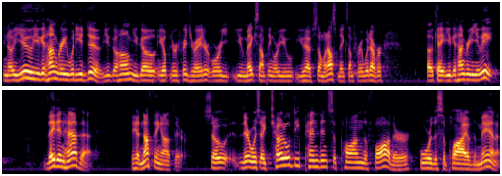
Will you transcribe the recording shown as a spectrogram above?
You know, you, you get hungry, what do you do? You go home, you go, you open the refrigerator, or you, you make something, or you, you have someone else make something, or whatever. Okay, you get hungry and you eat. They didn't have that. They had nothing out there. So there was a total dependence upon the Father for the supply of the manna.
